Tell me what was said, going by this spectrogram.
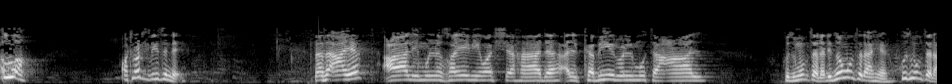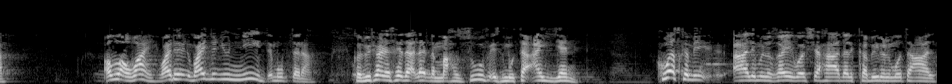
Allah. Automatically, isn't it? Another ayah, عَالِمُ الْغَيْبِ وَالشَّهَادَةِ الْكَبِيرُ المتعال. Who's the Mubtada? There's no Mubtada here. Who's the Mubtada? Allah, why? Why don't, why don't you need the Mubtada? Because we're trying to say that like, the mahzuf is muta'ayyan. Who else can be عَالِمُ الْغَيْبِ وَالشَّهَادَةِ الْكَبِيرُ المتعال?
